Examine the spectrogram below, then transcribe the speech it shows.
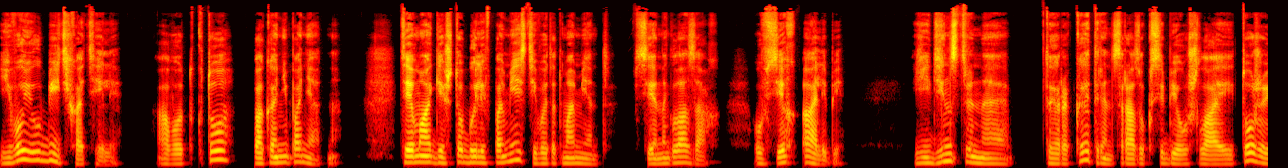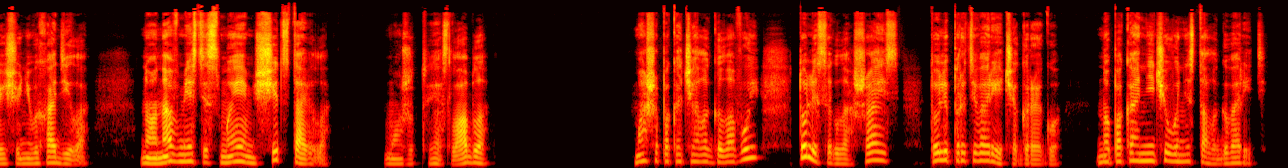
его и убить хотели. А вот кто, пока непонятно. Те маги, что были в поместье в этот момент, все на глазах. У всех алиби. Единственная, Тера Кэтрин сразу к себе ушла и тоже еще не выходила. Но она вместе с Мэем щит ставила. Может, и ослабла? Маша покачала головой, то ли соглашаясь, то ли противореча Грегу, но пока ничего не стала говорить.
